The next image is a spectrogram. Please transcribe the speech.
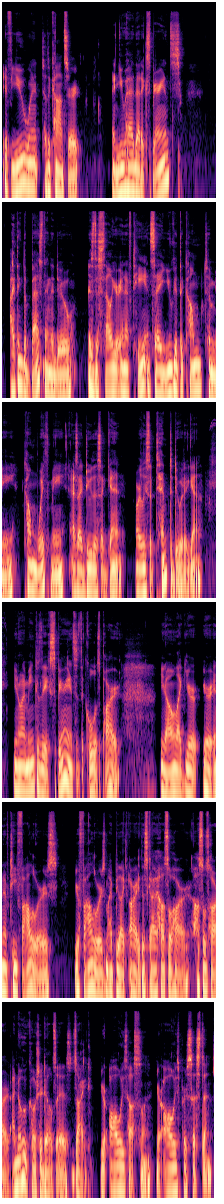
if you went to the concert and you had that experience, I think the best thing to do is to sell your NFT and say, you get to come to me, come with me as I do this again, or at least attempt to do it again. You know what I mean? Because the experience is the coolest part. You know, like your your NFT followers your followers might be like, all right, this guy hustle hard, hustles hard. I know who Kosha Dillz is. It's like you're always hustling, you're always persistent.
